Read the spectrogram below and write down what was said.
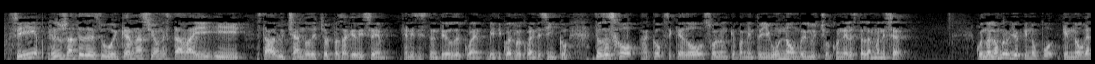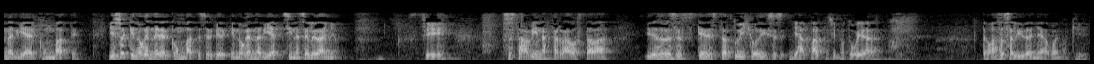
Sí, Jesús antes de su encarnación estaba ahí y estaba luchando. De hecho, el pasaje dice, Génesis 32, del 24 al 45. Entonces Jacob se quedó solo en el campamento. Llegó un hombre y luchó con él hasta el amanecer. Cuando el hombre vio que no, que no ganaría el combate, y eso de que no ganaría el combate se refiere a que no ganaría sin hacerle daño. Sí. Estaba bien aferrado, estaba... Y de esas veces que está tu hijo, dices, ya aparte, si no te voy a... Te vas a salir dañado. Bueno, aquí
